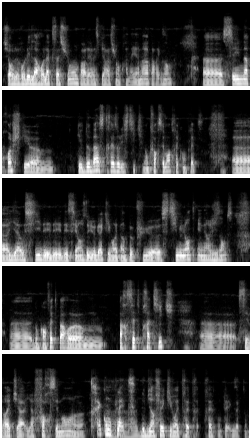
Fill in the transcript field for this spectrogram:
sur le volet de la relaxation par les respirations en pranayama, par exemple. c'est une approche qui est qui est de base très holistique, donc forcément très complexe. Euh, il y a aussi des, des, des, séances de yoga qui vont être un peu plus euh, stimulantes, énergisantes. Euh, donc en fait, par, euh, par cette pratique, euh, c'est vrai qu'il y, y a, forcément très complète des bienfaits qui vont être très très très complets, exactement.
